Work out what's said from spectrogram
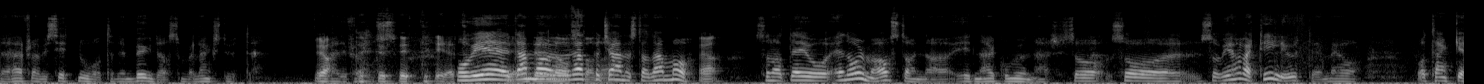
herfra vi sitter nå, og til den bygda som er lengst ute. Ja, Herifra oss. Og vi er, de har rett på tjenester, dem òg. ja. Sånn at det er jo enorme avstander i denne kommunen her. Så, så, så vi har vært tidlig ute med å, å tenke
